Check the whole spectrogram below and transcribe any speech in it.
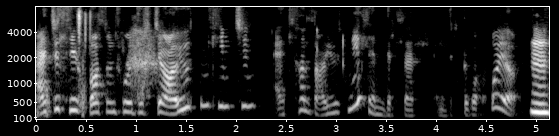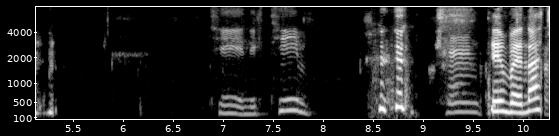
ажил хийх боломжгүй тэр чинь оюутан хэм чинь адилхан л оюутны л амьдралаар амьдардаг байхгүй юу? Тий, нэг тийм Тийм байна. Наач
